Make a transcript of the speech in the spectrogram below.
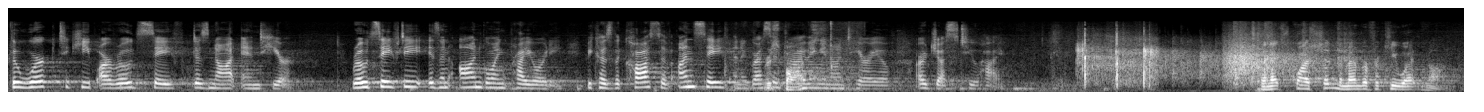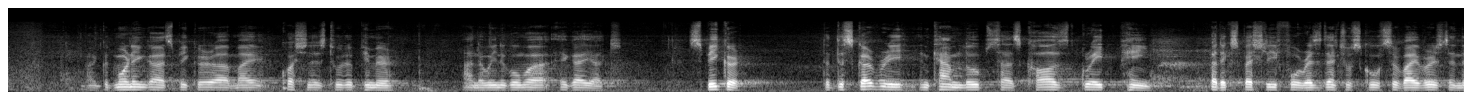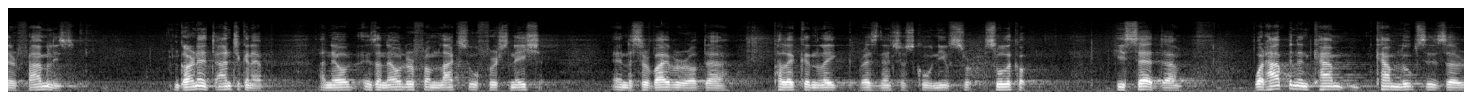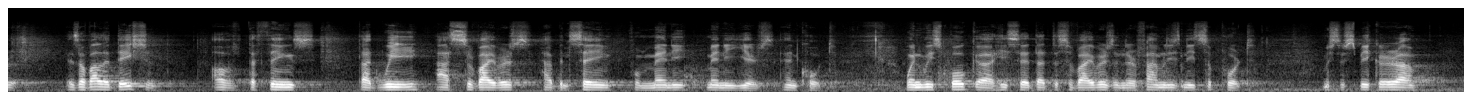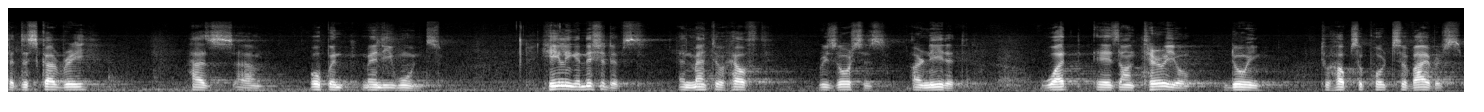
the work to keep our roads safe does not end here. Road safety is an ongoing priority because the costs of unsafe and aggressive Response. driving in Ontario are just too high. The next question, the member for Kiiwetinoong. Uh, Good morning, uh, Speaker. Uh, My question is to the Premier, Anawinagoma Egayat. Speaker, the discovery in Kamloops has caused great pain, but especially for residential school survivors and their families. Garnet Antikanep an is an elder from Laxo First Nation and a survivor of the Pelican Lake Residential School, near Sioux Lookout. He said, uh, what happened in Cam- Kamloops is a, is a validation of the things that we as survivors have been saying for many, many years, end quote. When we spoke, uh, he said that the survivors and their families need support. Mr. Speaker, uh, the discovery has um, opened many wounds. Healing initiatives and mental health resources are needed. What is Ontario doing to help support survivors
